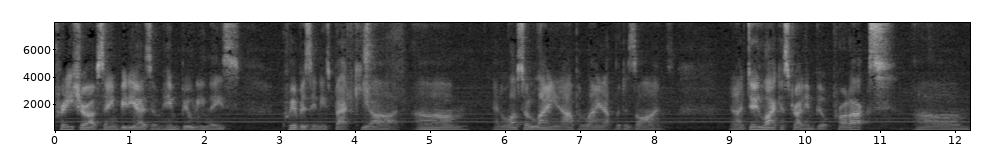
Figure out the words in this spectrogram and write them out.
pretty sure I've seen videos of him building these quivers in his backyard, um, and sort of laying up and laying up the designs. And I do like Australian built products. Um,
